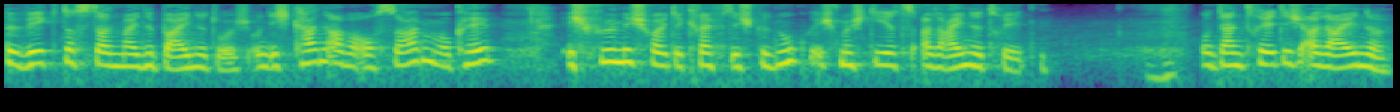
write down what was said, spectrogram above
bewegt das dann meine Beine durch. Und ich kann aber auch sagen, okay, ich fühle mich heute kräftig genug, ich möchte jetzt alleine treten. Und dann trete ich alleine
